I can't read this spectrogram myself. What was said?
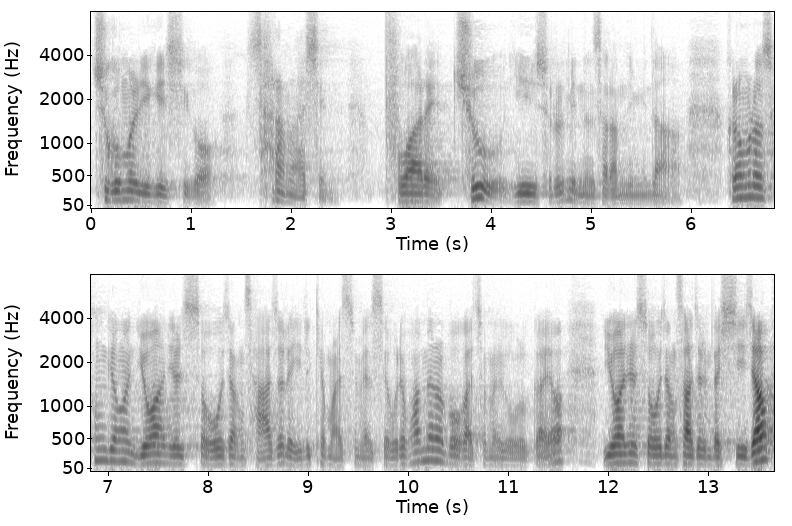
죽음을 이기시고 살아나신 부활의 주 예수를 믿는 사람입니다. 그러므로 성경은 요한일서 5장 4절에 이렇게 말씀했어요. 우리 화면을 보고 같이 읽어볼까요? 요한일서 5장 4절입니다. 시작.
